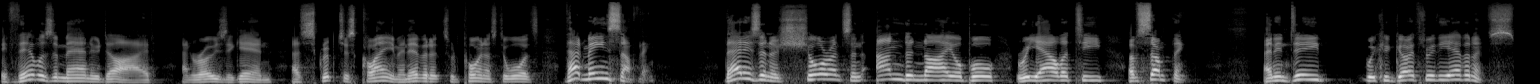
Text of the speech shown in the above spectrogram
If there was a man who died and rose again, as scriptures claim and evidence would point us towards, that means something. That is an assurance, an undeniable reality of something. And indeed, we could go through the evidence.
